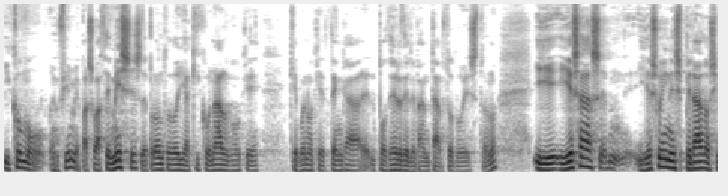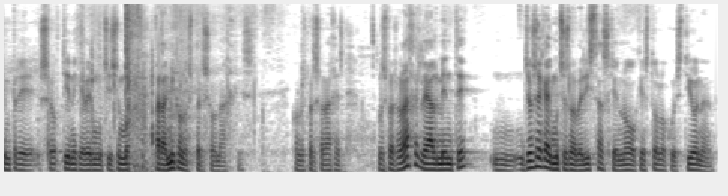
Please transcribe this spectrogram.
y como, en fin, me pasó hace meses, de pronto doy aquí con algo que, que bueno, que tenga el poder de levantar todo esto, ¿no? Y, y, esas, y eso inesperado siempre tiene que ver muchísimo para mí con los personajes, con los personajes. Los personajes realmente, mm, yo sé que hay muchos novelistas que no, que esto lo cuestionan,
